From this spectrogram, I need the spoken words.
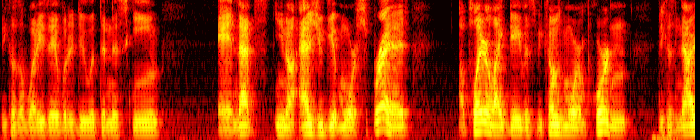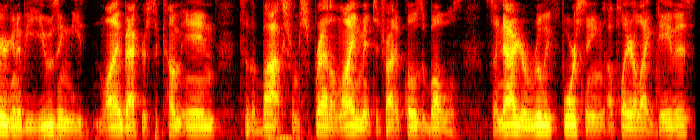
because of what he's able to do within this scheme. And that's you know, as you get more spread, a player like Davis becomes more important because now you're going to be using these linebackers to come in to the box from spread alignment to try to close the bubbles. So now you're really forcing a player like Davis,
